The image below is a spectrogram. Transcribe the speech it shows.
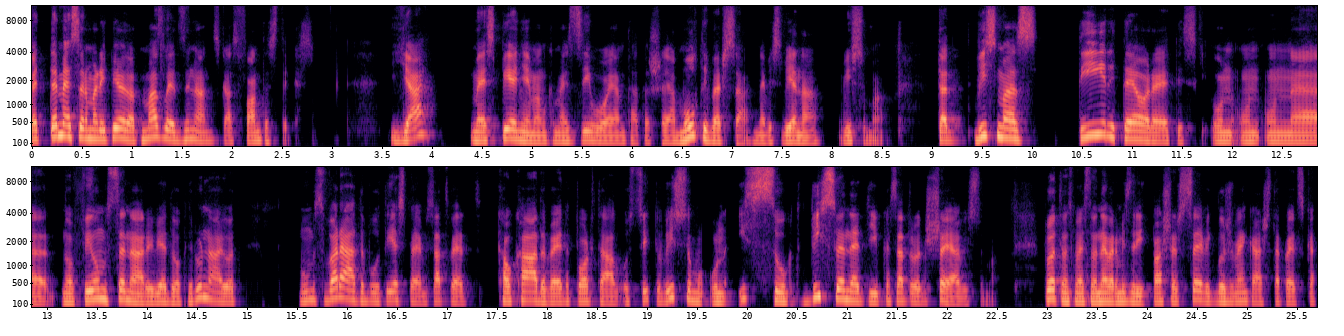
Bet te mēs varam arī pievienot mazliet zinātniskās fantastikas. Ja mēs pieņemam, ka mēs dzīvojam šajā multiversā, nevis vienā visumā, tad vismaz tīri teorētiski un, un, un uh, no filmu scenārija viedokļa runājot, mums varētu būt iespējams atvērt kaut kāda veida portālu uz citu visumu un izsūkt visu enerģiju, kas atrodas šajā visumā. Protams, mēs to nevaram izdarīt paši ar sevi, gluži vienkārši tāpēc, ka,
